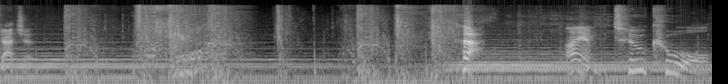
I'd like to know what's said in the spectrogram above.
Gotcha. Ha! I am too cool.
